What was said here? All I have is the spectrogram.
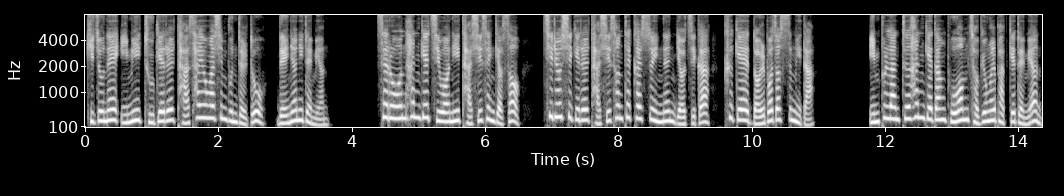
기존에 이미 두 개를 다 사용하신 분들도 내년이 되면 새로운 한 개 지원이 다시 생겨서 치료 시기를 다시 선택할 수 있는 여지가 크게 넓어졌습니다. 임플란트 한 개당 보험 적용을 받게 되면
